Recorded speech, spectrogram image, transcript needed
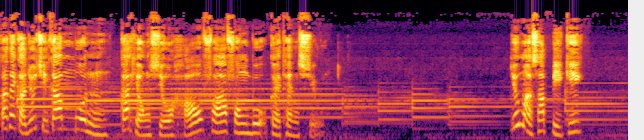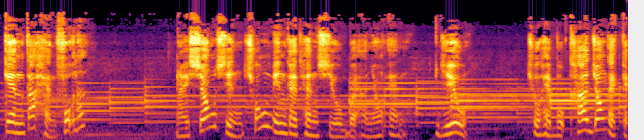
家底够住自家门，加享受豪华房屋嘅天寿，有马晒比基更加幸福呢？爱相信出面嘅天少不阿用眼，有就系不卡张嘅狗。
